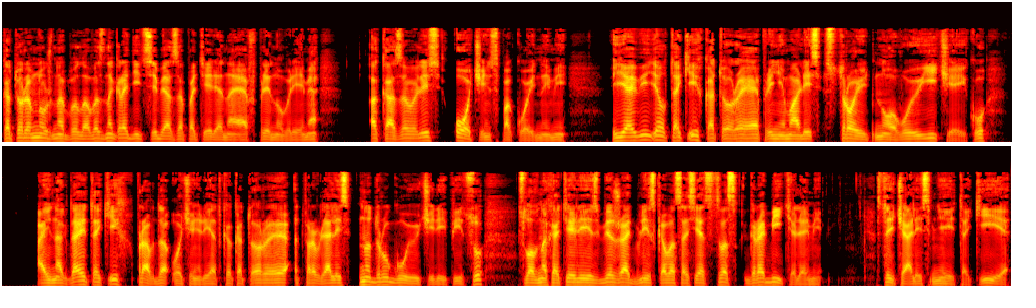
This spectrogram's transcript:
которым нужно было вознаградить себя за потерянное в плену время, оказывались очень спокойными. Я видел таких, которые принимались строить новую ячейку, а иногда и таких, правда, очень редко, которые отправлялись на другую черепицу, словно хотели избежать близкого соседства с грабителями. Встречались мне и такие,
